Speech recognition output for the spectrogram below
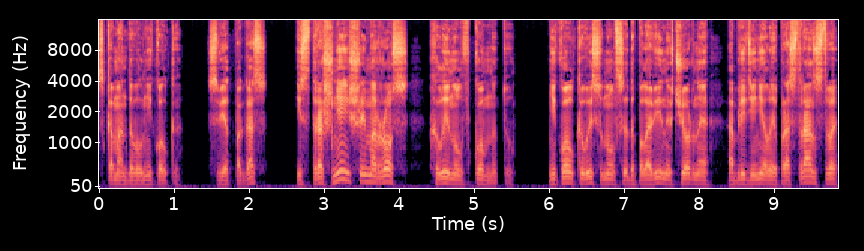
скомандовал Николка. Свет погас, и страшнейший мороз хлынул в комнату. Николка высунулся до половины в черное обледенелое пространство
